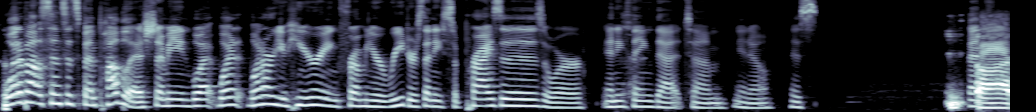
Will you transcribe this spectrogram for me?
what about since it's been published? I mean, what what what are you hearing from your readers? Any surprises or anything that um, you know is uh,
